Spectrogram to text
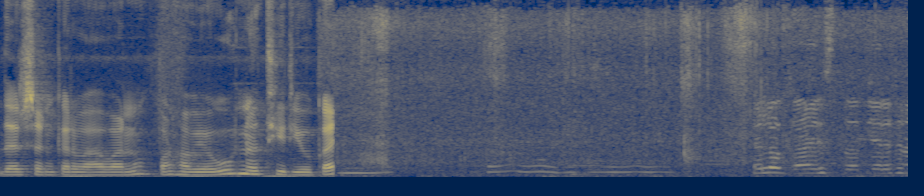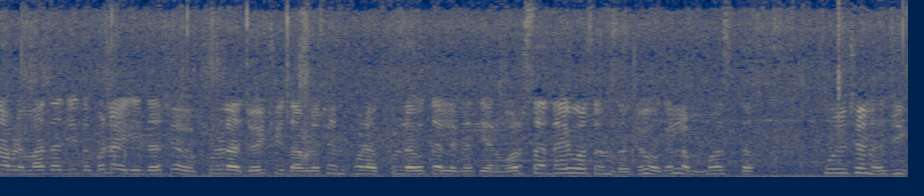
દર્શન કરવા આવવાનું. પણ હવે એવું નથી રહ્યું કાંઈ. હેલો ગાઈસ તો અત્યારે છે ને આપણે માતાજી તો બનાવી લીધા છે. ખુલ્લા જોઈશું તો આપણે છે ને થોડા ખુલ્લા ઉતારી લઈને અત્યારે વરસાદ આવ્યો હતો ને તો જો કેટલા મસ્ત ફૂલ છે ને હજી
